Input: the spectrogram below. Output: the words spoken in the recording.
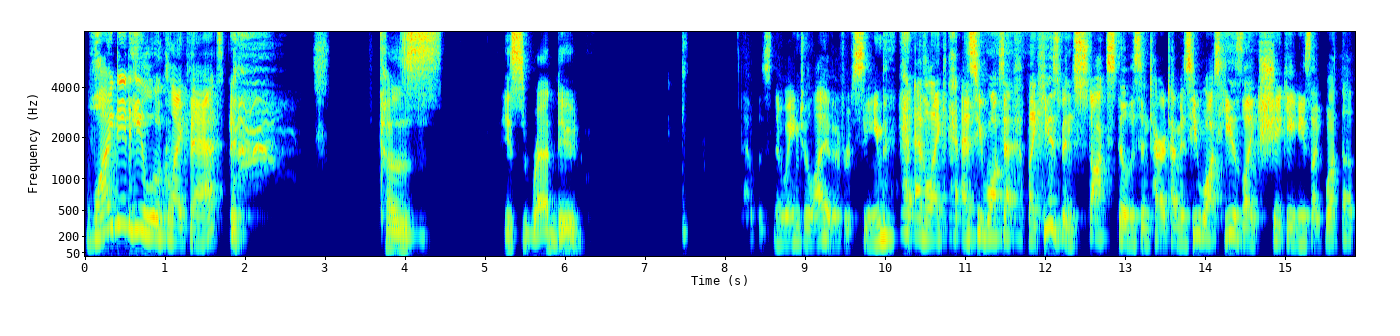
"Why did he look like that?" Cause he's a rad dude. that was no angel I have ever seen. And like, as he walks out, like he has been stock still this entire time. As he walks, he is like shaking. He's like, "What the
